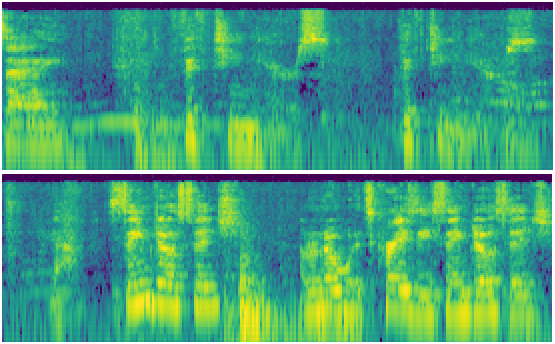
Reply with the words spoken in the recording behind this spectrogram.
say 15 years. 15 years. Yeah. Same dosage. I don't know, it's crazy. Same dosage,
